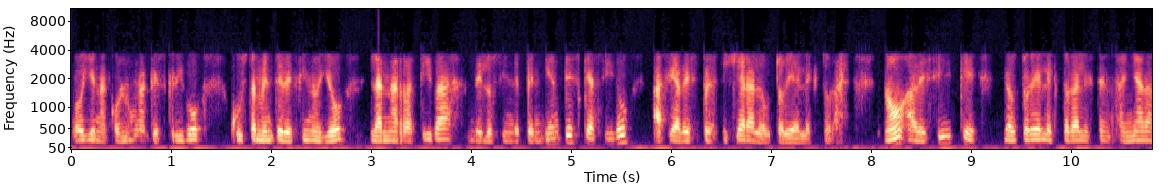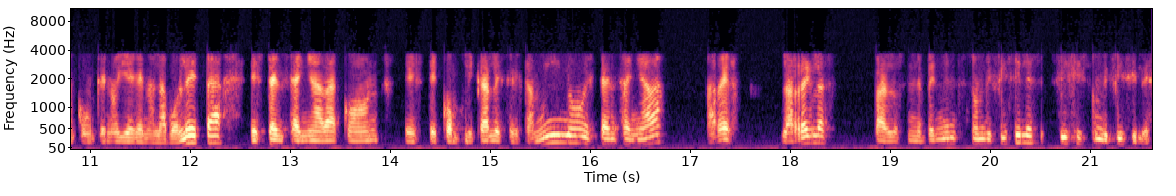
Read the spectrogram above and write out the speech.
hoy en la columna que escribo justamente defino yo la narrativa de los independientes que ha sido hacia desprestigiar a la autoridad electoral, ¿no? A decir que la autoridad electoral está ensañada con que no lleguen a la boleta, está ensañada con este complicarles el camino, está ensañada, a ver, las reglas para los independientes son difíciles, sí, sí son difíciles,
